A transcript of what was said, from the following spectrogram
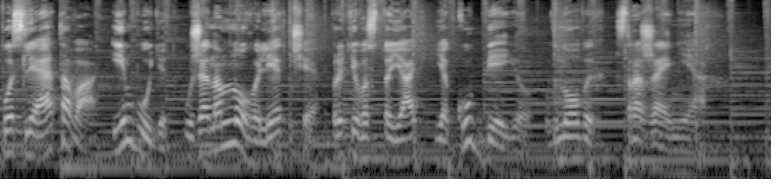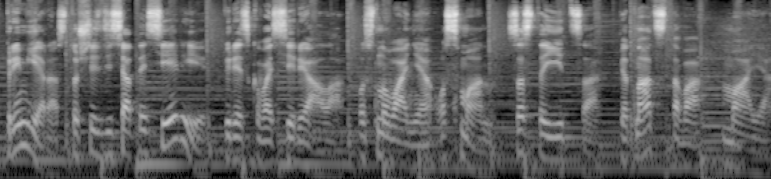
После этого им будет уже намного легче противостоять Якуббею в новых сражениях. Премьера 160 серии турецкого сериала «Основание Осман» состоится 15 мая.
